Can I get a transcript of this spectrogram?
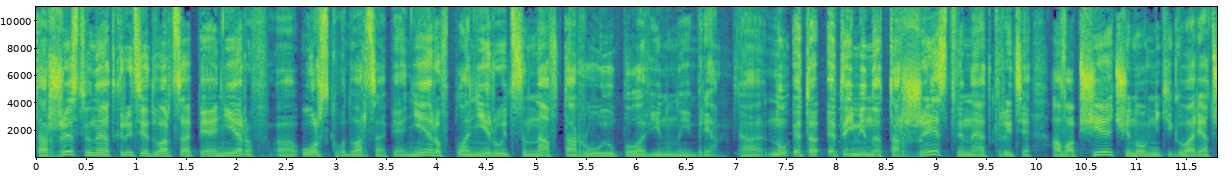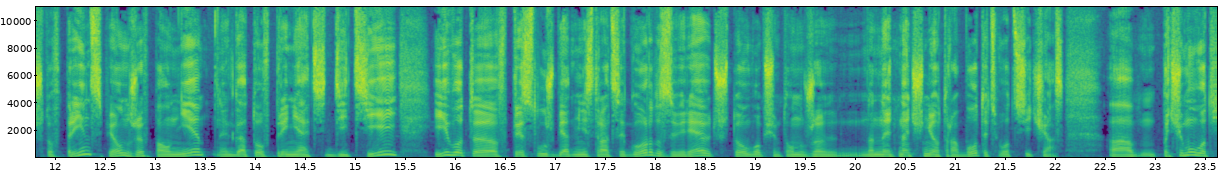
Торжественное открытие Дворца пионеров, э, Орского Дворца пионеров, планируется на вторую половину ноября. Э, ну, это, это именно торжественное открытие, а вообще чиновники говорят, что, в принципе, он уже вполне готов принять детей, и вот э, в пресс-службе администрации города заверяют, что, в общем-то, он уже на- на- начнет работать вот сейчас. Почему, вот,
